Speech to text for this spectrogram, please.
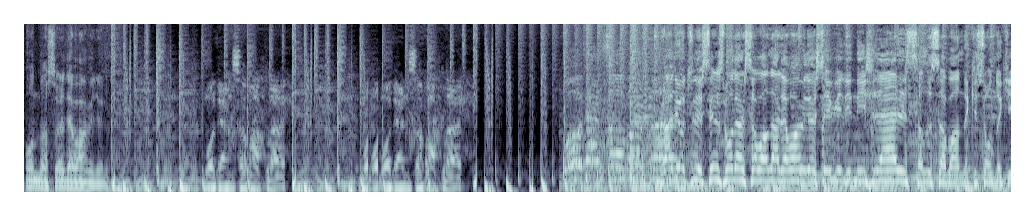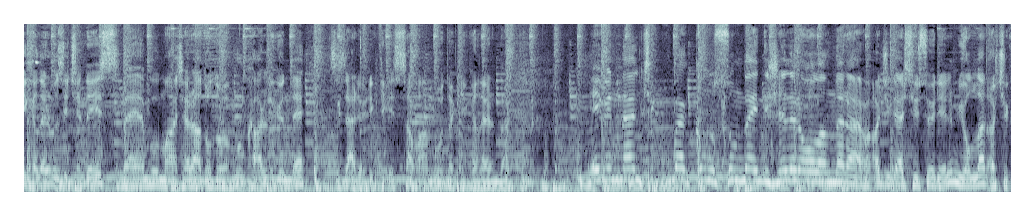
Ondan sonra devam edelim. Modern Sabahlar Bo- Modern Sabahlar Radyo Tülesi'niz Modern Sabahlar devam ediyor sevgili dinleyiciler. Salı sabahındaki son dakikalarımız içindeyiz. Ve bu macera dolu bu karlı günde sizlerle birlikteyiz sabahın bu dakikalarında. Evinden çıkmak konusunda endişeleri olanlara acı gerçeği söyleyelim yollar açık.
